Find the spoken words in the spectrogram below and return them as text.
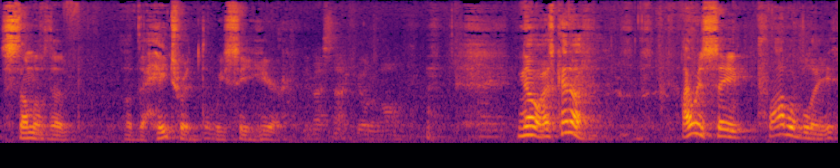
some of the, of the hatred that we see here. They must not kill them all. no, it's kind of, I would say probably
